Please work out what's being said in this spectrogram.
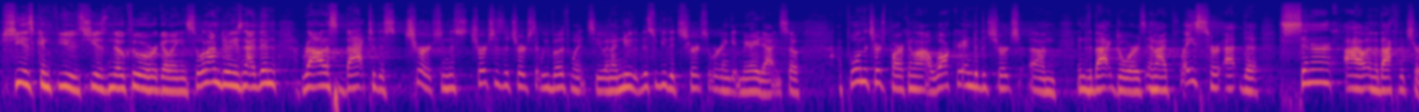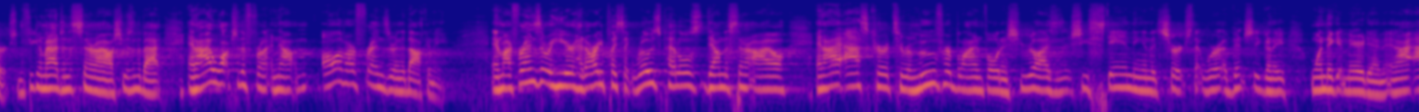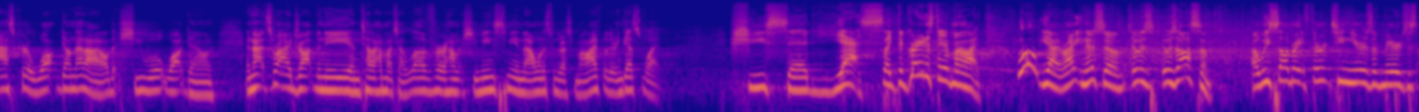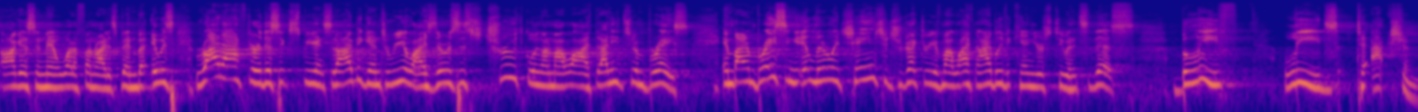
she is confused. She has no clue where we're going. And so what I'm doing is I then route us back to this church. And this church is the church that we both went to. And I knew that this would be the church that we're going to get married at. And so I pull in the church parking lot, I walk her into the church, um, into the back doors, and I place her at the center aisle in the back of the church. If you can imagine the center aisle, she was in the back. And I walk to the front, and now all of our friends are in the balcony. And my friends that were here had already placed like rose petals down the center aisle. And I asked her to remove her blindfold, and she realizes that she's standing in the church that we're eventually going to one day get married in. And I ask her to walk down that aisle that she will walk down. And that's where I drop the knee and tell her how much I love her, how much she means to me, and that I want to spend the rest of my life with her. And guess what? She said yes, like the greatest day of my life. Woo! Yeah, right? You know, so it was it was awesome. Uh, we celebrate 13 years of marriage this August, and man, what a fun ride it's been. But it was right after this experience that I began to realize there was this truth going on in my life that I needed to embrace. And by embracing it, it literally changed the trajectory of my life, and I believe it can yours too. And it's this belief leads to action.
